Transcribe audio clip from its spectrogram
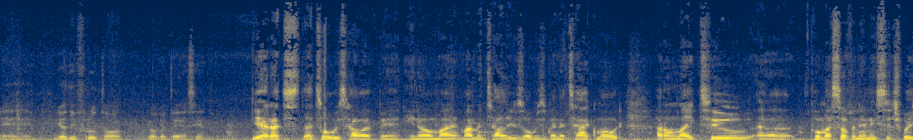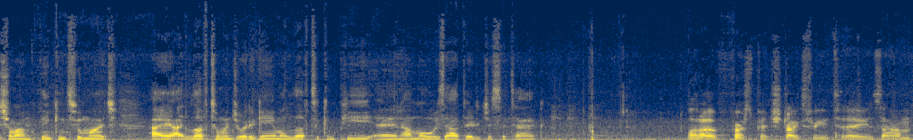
Eh, yo disfruto lo que estoy haciendo. Yeah, that's that's always how I've been. You know, my, my mentality has always been attack mode. I don't like to uh, put myself in any situation where I'm thinking too much. I, I love to enjoy the game. I love to compete, and I'm always out there to just attack. A lot of first pitch strikes for you today. Is um,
